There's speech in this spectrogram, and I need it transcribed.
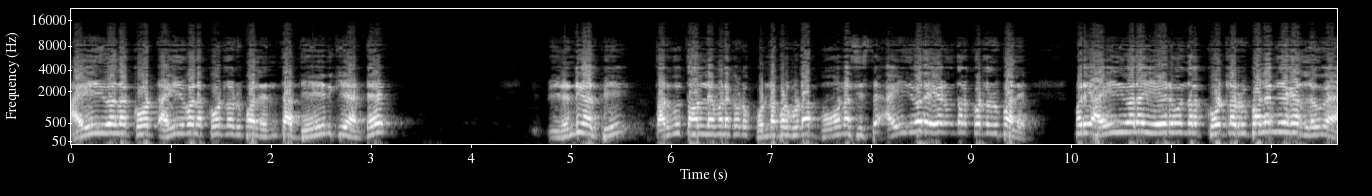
ఐదు వేల కోట్ ఐదు వేల కోట్ల రూపాయలు ఎంత దేనికి అంటే ఈ రెండు కలిపి తరుగు తాళ్ళు ఏమైనా కూడా కొన్నప్పుడు కూడా బోనస్ ఇస్తే ఐదు వేల ఏడు వందల కోట్ల రూపాయలే. మరి ఐదు వేల ఏడు వందల కోట్ల రూపాయలే నీ దగ్గర లేవే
